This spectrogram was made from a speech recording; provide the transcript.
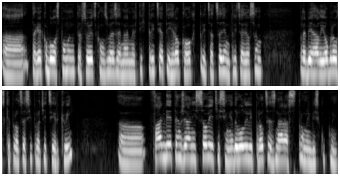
A tak ako bolo spomenuté v Sovietskom zväze, najmä v tých 30. rokoch, 37-38, prebiehali obrovské procesy proti cirkvi. A fakt je ten, že ani sovieti si nedovolili proces naraz s tromi biskupmi,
